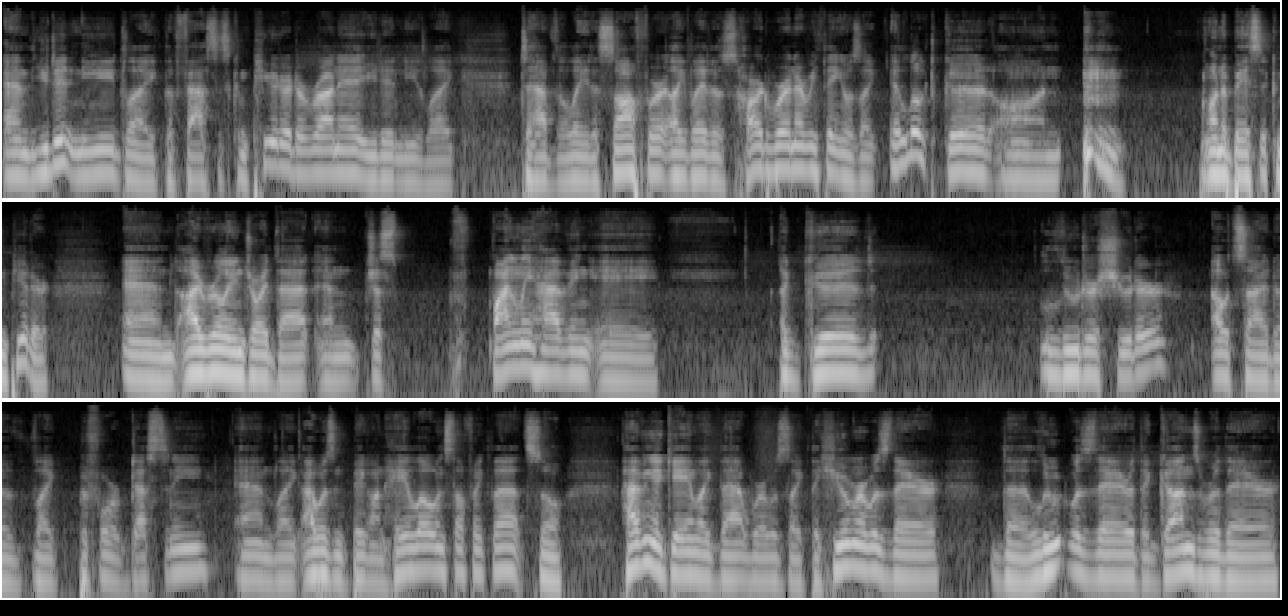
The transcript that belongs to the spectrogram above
And you didn't need like the fastest computer to run it. You didn't need like to have the latest software, like latest hardware and everything. It was like it looked good on on a basic computer, and I really enjoyed that. And just finally having a a good looter shooter outside of like before Destiny, and like I wasn't big on Halo and stuff like that. So having a game like that where it was like the humor was there, the loot was there, the guns were there,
